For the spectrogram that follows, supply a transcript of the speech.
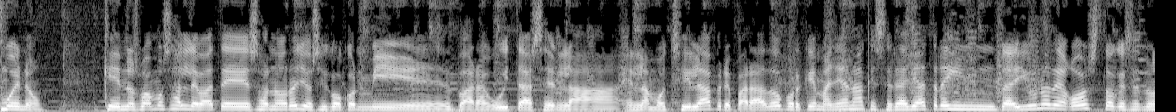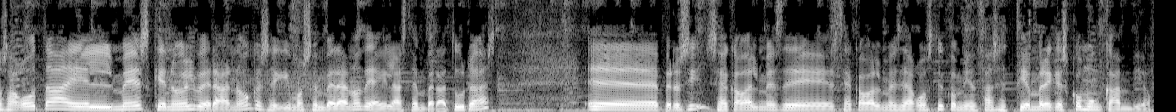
Bueno, que nos vamos al debate sonoro. Yo sigo con mis baragüitas en la, en la mochila, preparado, porque mañana, que será ya 31 de agosto, que se nos agota el mes, que no el verano, que seguimos en verano, de ahí las temperaturas. Eh, pero sí, se acaba, el mes de, se acaba el mes de agosto y comienza septiembre, que es como un cambio.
